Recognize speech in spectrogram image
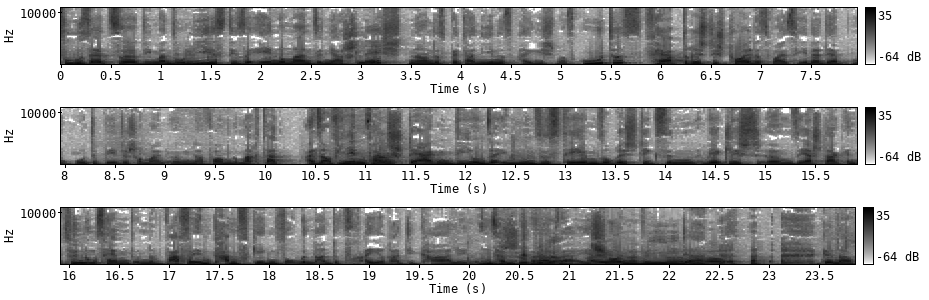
Zusätze, die man so liest, diese E-Nummern sind ja schlecht, ne? Und das Betanin ist eigentlich was Gutes. Färbt richtig toll, das weiß jeder, der rote Beete schon mal in irgendeiner Form gemacht hat. Also auf jeden Fall stärken die unser Immunsystem so richtig, sind wirklich ähm, sehr stark entzündungshemmend und eine Waffe im Kampf gegen sogenannte freie Radikale in unserem Schon Körper. wieder? Schon Radikale, wieder. genau.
